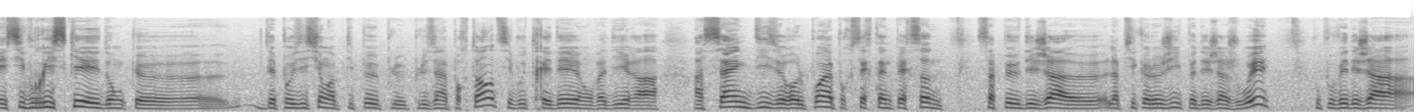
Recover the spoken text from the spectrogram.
et si vous risquez donc euh, des positions un petit peu plus, importantes, si vous tradez on va dire à, 5-10 euros le point pour certaines personnes ça peut déjà, euh, la psychologie peut déjà jouer, vous pouvez déjà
